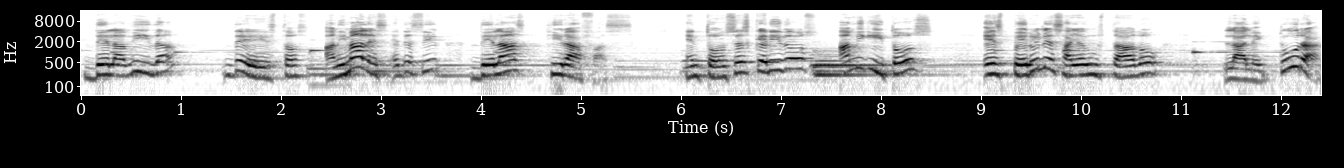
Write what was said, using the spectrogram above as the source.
de la vida de estos animales, es decir, de las jirafas. Entonces, queridos amiguitos, espero y les haya gustado la lectura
